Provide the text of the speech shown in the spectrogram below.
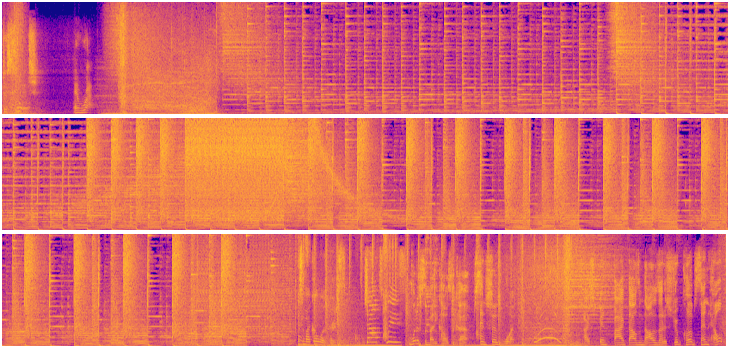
to switch and rap. Are my coworkers. Jobs, please. What if somebody calls the cops? And says what? I spent $5,000 at a strip club. Send help.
